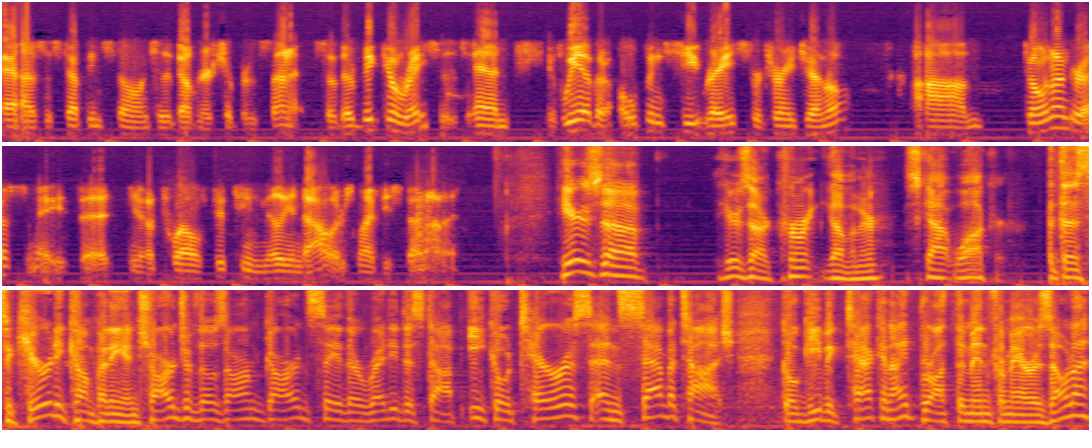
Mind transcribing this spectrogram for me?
as a stepping stone to the governorship or the Senate. So they're big deal races. And if we have an open seat race for attorney general, um, don't underestimate that you know 12, 15 million dollars might be spent on it. Here's uh, here's our current governor, Scott Walker. The security company in charge of those armed guards say they're ready to stop eco-terrorists and sabotage. Gogebic Taconite brought them in from Arizona,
